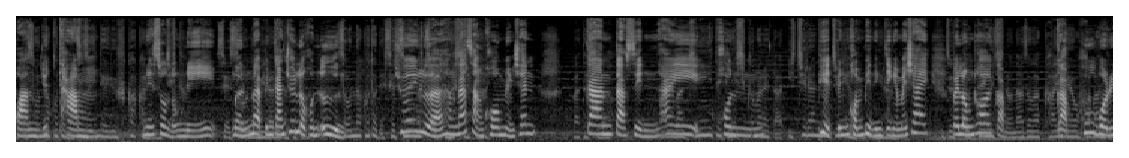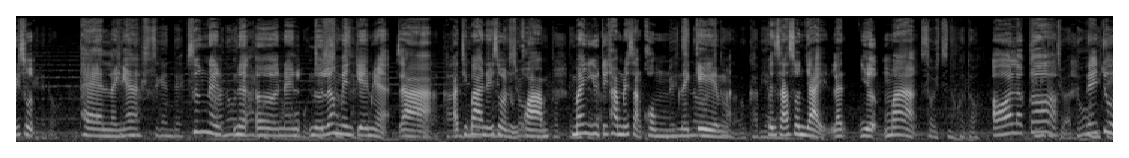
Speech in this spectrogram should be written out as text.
ความยุติธรรม ในส่วนตรงนี้เหมือนแบบเป็นการช่วยเหลือคนอื่น ช่วยเหลือทางด้านสังคมอย่างเช่น การตัดสินให้คนผิดเป็นคนผิดจริงๆอะไม่ใช่ ไปลงโทษกับกับผู้บริสุทธิ์ แทนอะไรเงี้ย ซึ่งในเนื้อเออในเนื้อเรื่องเมนเกมเนี่ยจะอธิบายในส่วนของความไม่ยุติธรรมในสังคมในเกมอะเป็นซะส่วนใหญ่และเยอะมาก อ๋อ แล้วก็ในจุด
